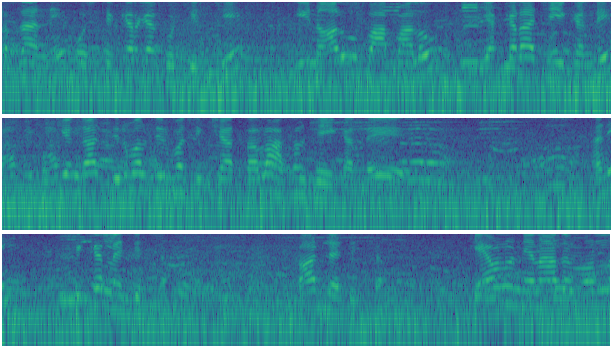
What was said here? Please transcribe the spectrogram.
అర్థాన్ని ఓ స్టిక్కర్గా కొట్టించి ఈ నాలుగు పాపాలు ఎక్కడా చేయకండి. ముఖ్యంగా తిరుమల తిరుపతి క్షేత్రాల్లో అసలు చేయకండి అని స్టిక్కర్లు అంటించాం. కార్డులు అంటించాం. కేవలం నినాదం వల్ల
